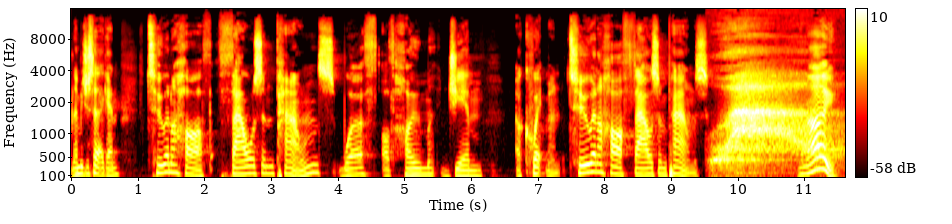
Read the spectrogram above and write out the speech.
Let me just say that again: two and a half thousand pounds worth of home gym equipment. Two and a half thousand pounds. I know.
